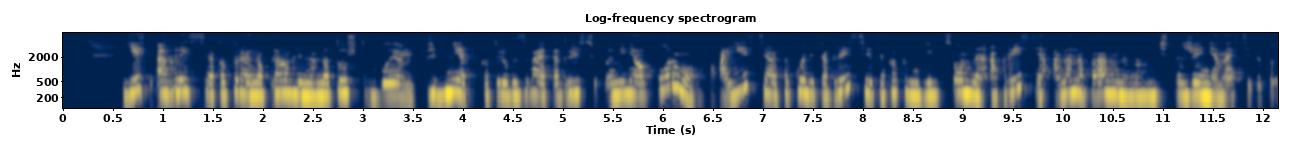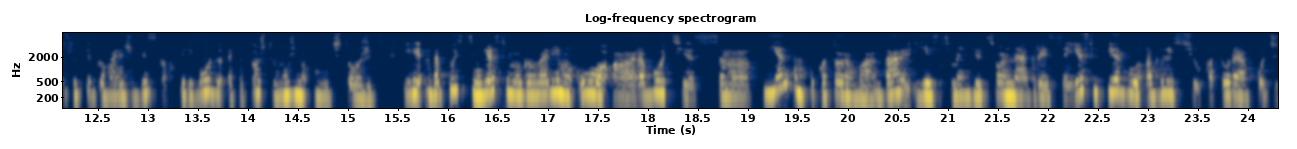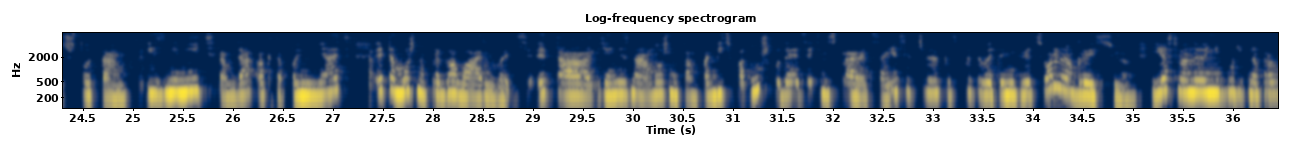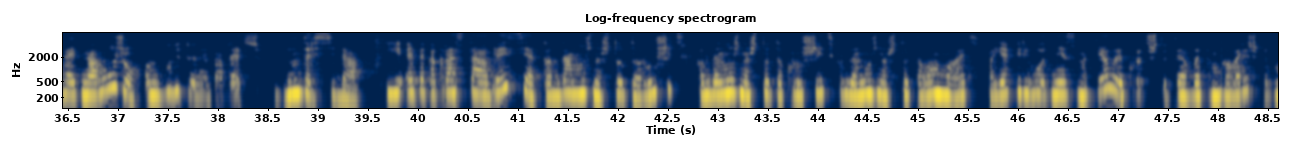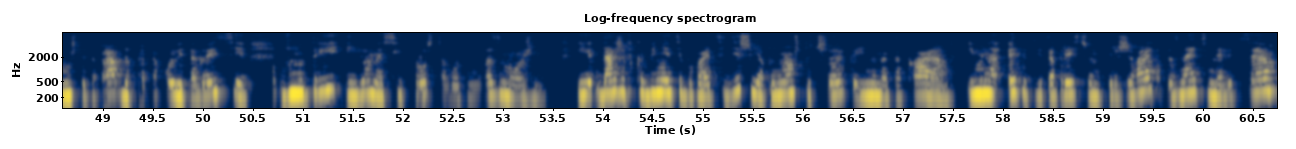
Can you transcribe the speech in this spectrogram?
Есть агрессия, которая направлена на то, чтобы предмет, который вызывает агрессию, поменял форму, а есть а, такой вид агрессии, это как аннигиляционная агрессия, она направлена на уничтожение. Настя, это то, что ты говоришь близко к переводу, это то, что нужно уничтожить. И, допустим, если мы говорим о, а, работе с а, клиентом, у которого да, есть манипуляционная агрессия, если первую агрессию, которая хочет что-то изменить, там, да, как-то поменять, это можно проговаривать, это, я не знаю, можно там побить подушку, да, и с этим справиться. А если человек испытывает аннигиляционную агрессию, если он ее не будет направлять наружу, он будет ее направлять внутрь себя. И это как раз та агрессия, когда нужно что-то рушить, когда нужно что-то крушить, когда нужно что-то ломать. А я перевод не смотрела, и круто, что ты об этом говоришь, потому что это правда про такой вид агрессии. Внутри ее носить просто вот невозможно. И даже в кабинете бывает сидишь, и я понимаю, что человека именно такая, именно этот вид агрессии он переживает. Это, знаете, на лице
